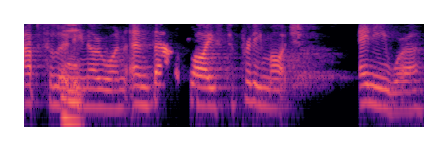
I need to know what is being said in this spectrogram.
Absolutely Well- no one. And that applies to pretty much anywhere.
